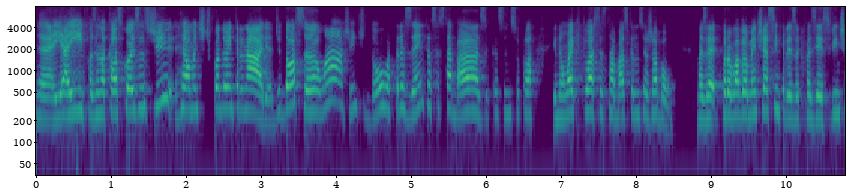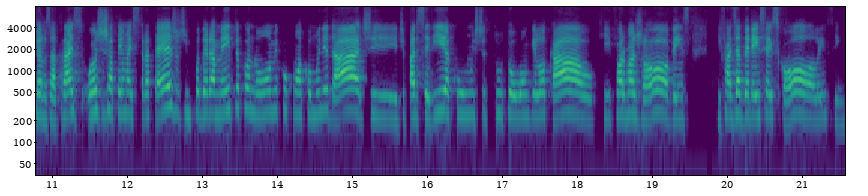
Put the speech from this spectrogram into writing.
né, e aí fazendo aquelas coisas de realmente de quando eu entrei na área de doação. Ah, a gente doa 300 cesta básica, assim, não sei o que lá. E não é que doar cesta básica não seja bom, mas é provavelmente essa empresa que fazia isso 20 anos atrás, hoje já tem uma estratégia de empoderamento econômico com a comunidade, de parceria com um instituto ou ONG local, que forma jovens e faz aderência à escola, enfim.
